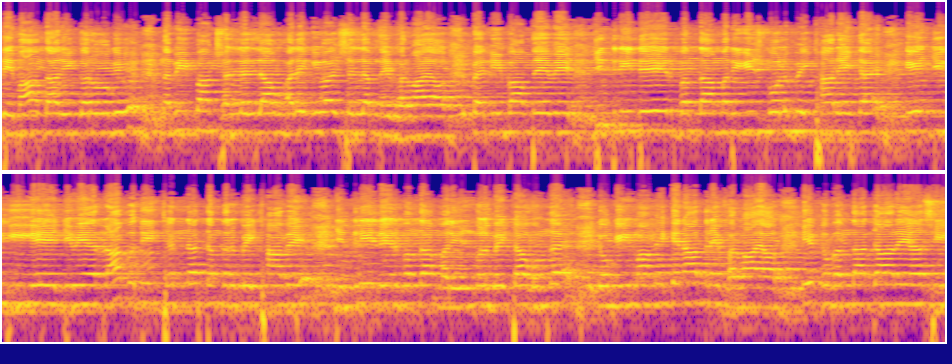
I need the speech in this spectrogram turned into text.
तीमारदारी करोगे। नबी पाक सल्लल्लाहु अलैहि वसल्लम ने फरमाया, पहली बात वे, जितनी देर बंदा मरीज़ को बैठा रहता है, इंज ही है जिमें रब की जन्नत अंदर बैठा वे, जितनी देर बंदा मरीज़ को बैठा होंगे क्योंकि इमाम के नाथ ने फरमाया, एक बंदा जा रहा सी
